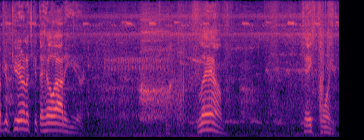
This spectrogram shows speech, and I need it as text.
Grab your gear let's get the hell out of here. Lamb. Take point.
